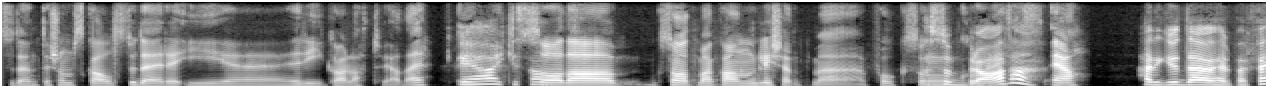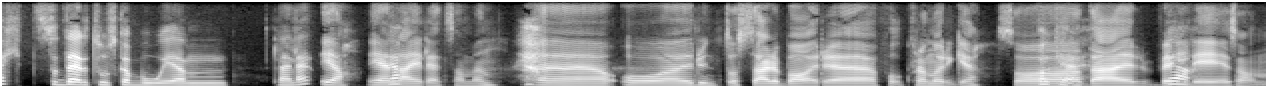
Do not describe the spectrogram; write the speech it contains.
studenter som skal studere i uh, Riga, Latvia der. Ja, ikke sant. Så da, sånn at man kan bli kjent med folk som Så bra, hit. Ja, Herregud, det er jo helt perfekt. Så dere to skal bo i en leilighet? ja, i en Ja. leilighet sammen. Uh, og rundt oss er det bare folk fra Norge. Så okay. det er veldig sånn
